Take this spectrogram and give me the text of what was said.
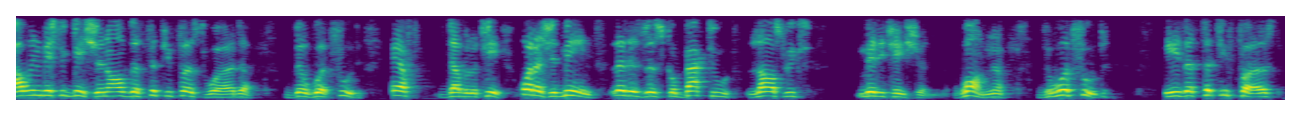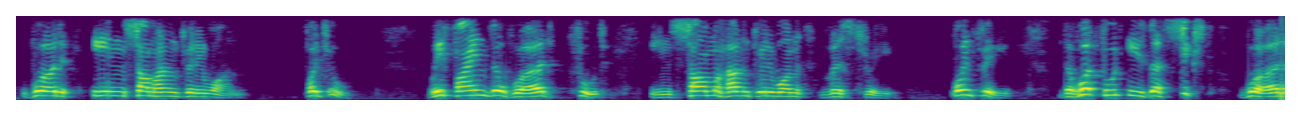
our investigation of the 31st word, the word food. F-W-T. What does it mean? Let us just go back to last week's meditation. One, the word food is the 31st word in Psalm 121. Point two, we find the word food in Psalm 121 verse 3. Point three, the word food is the sixth word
